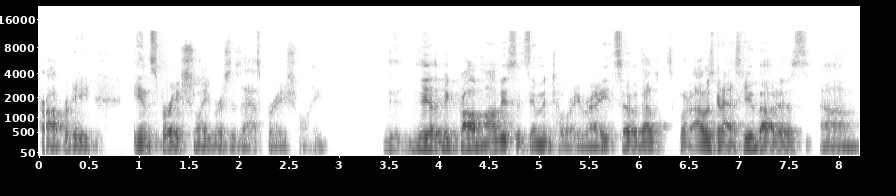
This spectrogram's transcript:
property inspirationally versus aspirationally. The, the other big problem, obviously, is inventory, right? So that's what I was going to ask you about is, um,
